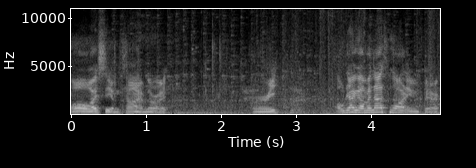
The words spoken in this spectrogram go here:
Oh, I see. I'm timed. All right. Hurry. Oh, yeah, man, that's not even fair.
